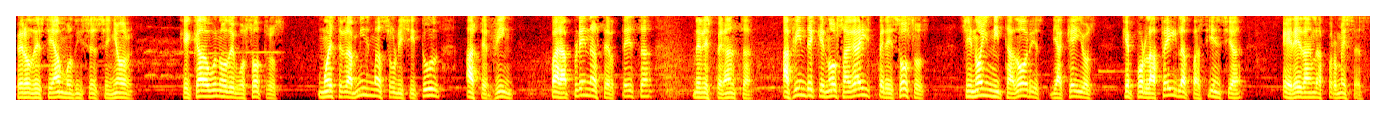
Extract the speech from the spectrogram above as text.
pero deseamos, dice el Señor, que cada uno de vosotros muestre la misma solicitud hasta el fin, para plena certeza de la esperanza, a fin de que no os hagáis perezosos, sino imitadores de aquellos que por la fe y la paciencia heredan las promesas.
